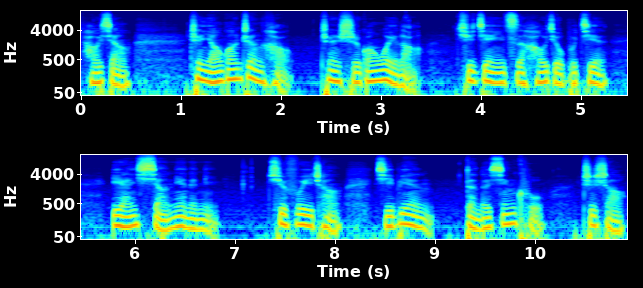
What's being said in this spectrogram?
好想趁阳光正好，趁时光未老，去见一次好久不见，依然想念的你。去赴一场，即便等得辛苦，至少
